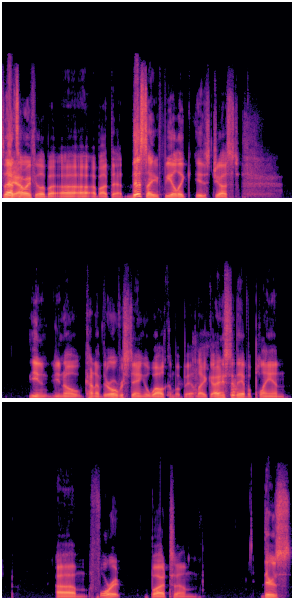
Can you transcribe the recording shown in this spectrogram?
So that's Yeah. how I feel about uh, uh, about that. This I feel like is just you you know kind of they're overstaying a welcome a bit. Like I understand they have a plan um, for it, but um, there's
